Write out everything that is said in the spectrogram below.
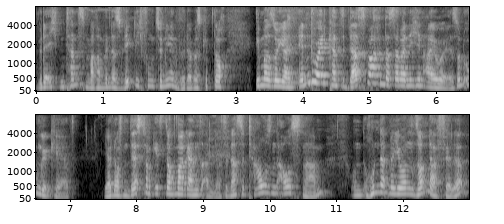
würde echt einen Tanz machen, wenn das wirklich funktionieren würde. Aber es gibt doch immer so, ja, in Android kannst du das machen, das aber nicht in iOS und umgekehrt. Ja, und auf dem Desktop geht es nochmal ganz anders. Dann hast du tausend Ausnahmen und 100 Millionen Sonderfälle.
